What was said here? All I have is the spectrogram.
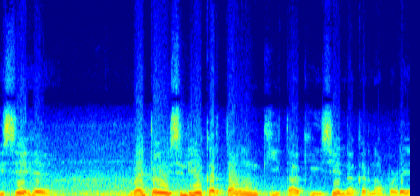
इसे है। मैं तो इसलिए करता हूँ कि ताकि इसे न करना पड़े।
